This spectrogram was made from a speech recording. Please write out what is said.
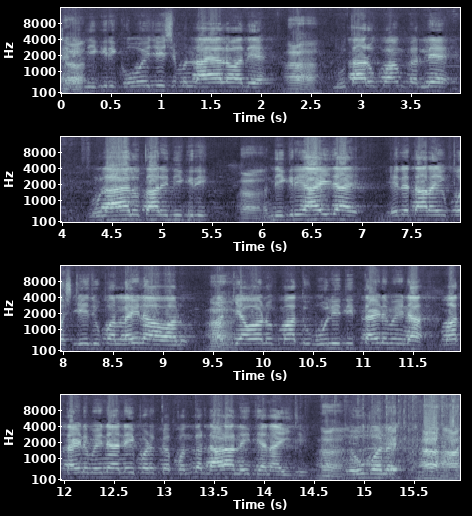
એની દીકરી ખોવાઈ જઈશ મને લાયા લવા દે. હા હા. તું તારું કામ કર લે. હું લાયેલું તારી દીકરી. દીકરી આવી જાય એટલે તારા ઉપર સ્ટેજ ઉપર લઈને આવવાનું. કહેવાનું માં તું બોલી હતી ત્રણ મહિના માં ત્રણ મહિના નહીં પણ પંદર દાડા નહીં ત્યાં આવી છે. એવું બને. હા હા.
